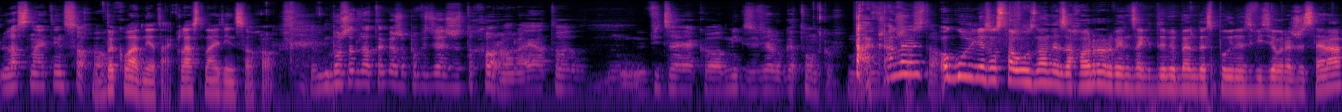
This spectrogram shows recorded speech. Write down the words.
Last Night in Soho. Dokładnie tak, Last Night in Soho. Może dlatego, że powiedziałeś, że to horror, a ja to widzę jako miks wielu gatunków. Tak, ale ogólnie został uznany za horror, więc jak gdyby będę spójny z wizją reżysera.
